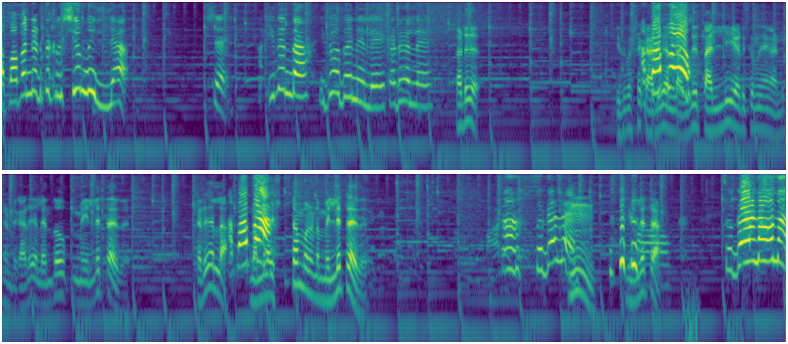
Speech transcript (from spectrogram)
അപ്പാപ്പന്റെ അടുത്ത് കൃഷിയൊന്നും ഇല്ല. പക്ഷേ ഇതെന്താ? ഇതും അത് തന്നെയല്ലേ? കടുകല്ലേ? കടുക്. ഇത് പക്ഷെ! കടുകല്ല. ഇത് തല്ലി എടുക്കുന്നത് ഞാൻ കണ്ടിട്ടുണ്ട്. കടുകല്ല. എന്തോ മില്ലറ്റാ ഇത്. കടുകല്ല. നമ്മുടെ ഇഷ്ടം പോലെ ഉണ്ട്. മില്ലറ്റാ ഇത്. ആ സുഖല്ലേ? മില്ലറ്റാ സുഖാണോന്ന്?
